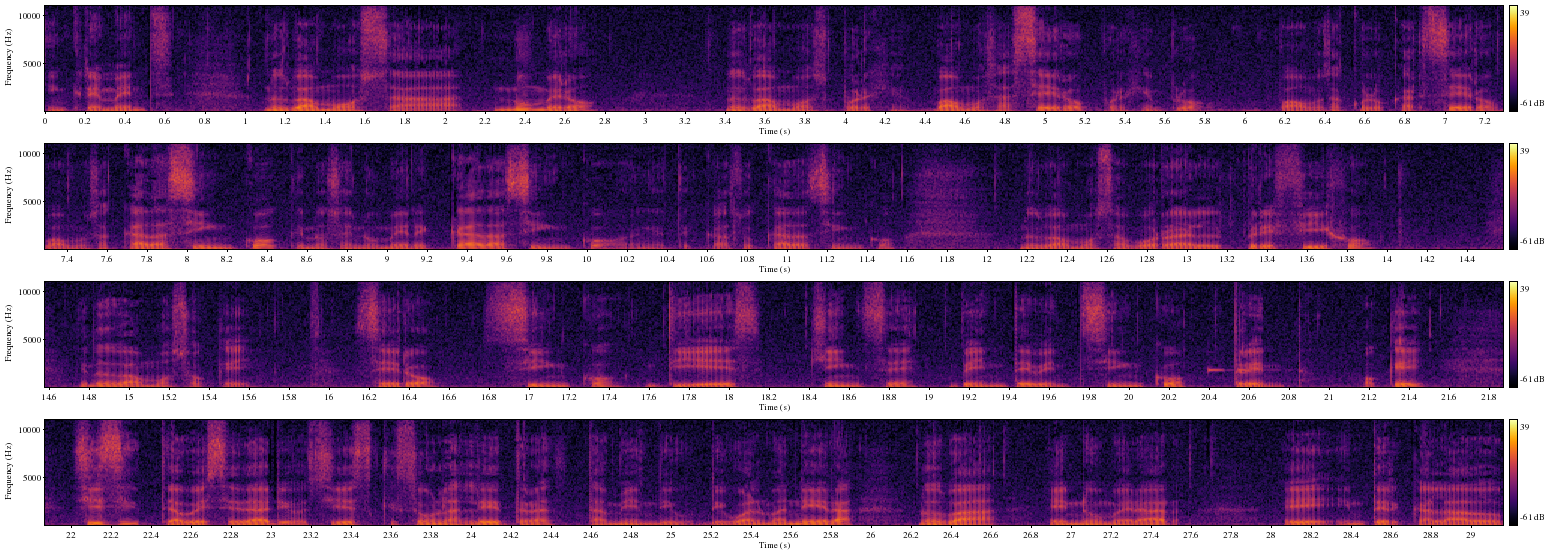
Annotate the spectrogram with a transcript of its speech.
increments nos vamos a número nos vamos por ejemplo vamos a 0 por ejemplo vamos a colocar 0 vamos a cada 5 que nos enumere cada 5 en este caso cada 5 nos vamos a borrar el prefijo y nos vamos ok 0 5 10 15 20 25 30 ok. Si es de abecedario si es que son las letras también de, igual manera nos va a enumerar eh, intercalado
